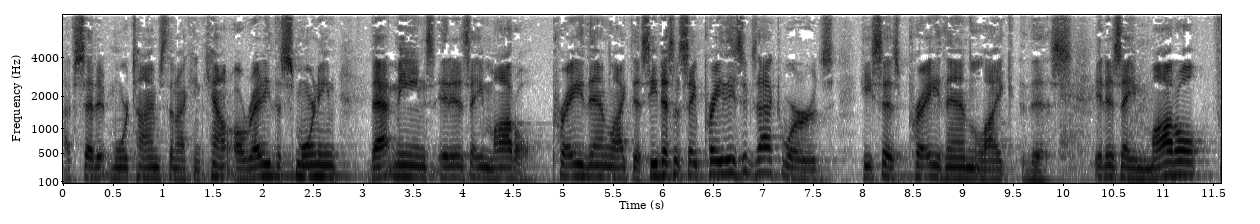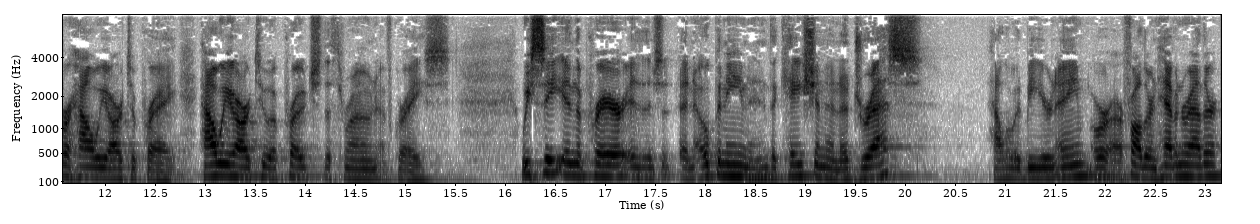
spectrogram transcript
I've said it more times than I can count already this morning. That means it is a model. Pray then like this. He doesn't say pray these exact words. He says pray then like this. It is a model for how we are to pray, how we are to approach the throne of grace. We see in the prayer there's an opening, an invocation, an address. Hallowed be your name, or our Father in heaven, rather,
